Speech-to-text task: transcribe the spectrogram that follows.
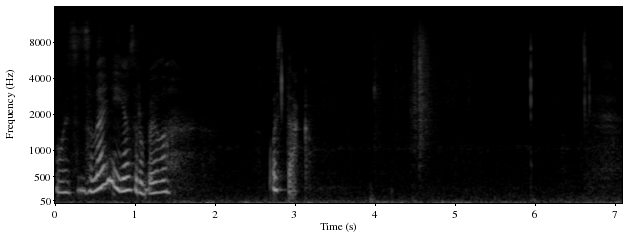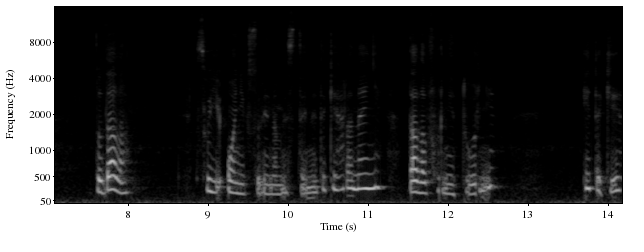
Ось зелені я зробила ось так. Додала свої оніксові намистини, такі гранені, дала фурнітурні і такі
